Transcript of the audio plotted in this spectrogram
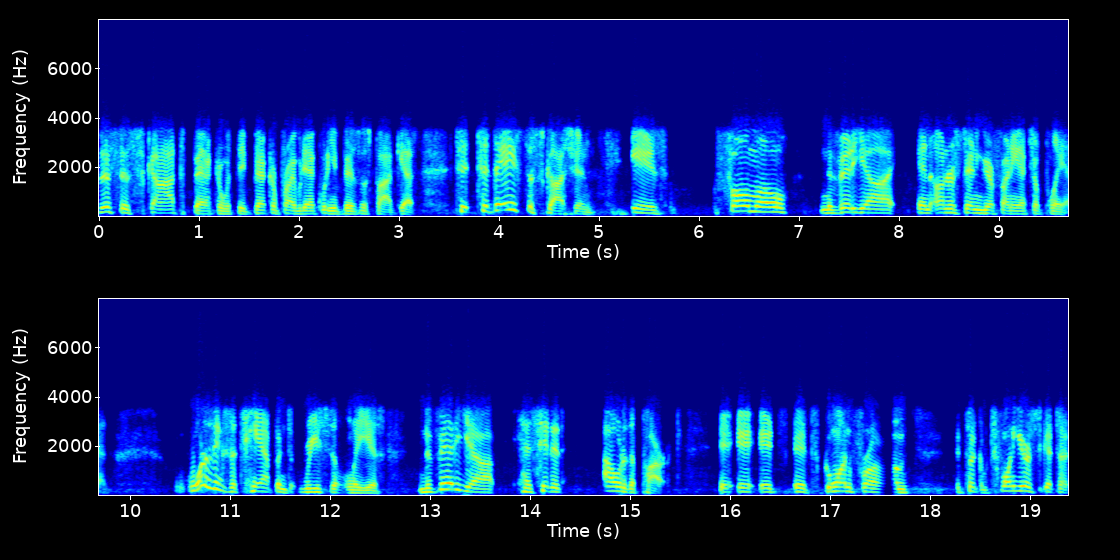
This is Scott Becker with the Becker Private Equity and Business Podcast. T- today's discussion is FOMO, NVIDIA, and understanding your financial plan. One of the things that's happened recently is NVIDIA has hit it out of the park. It, it, it's, it's gone from, it took them 20 years to get to a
